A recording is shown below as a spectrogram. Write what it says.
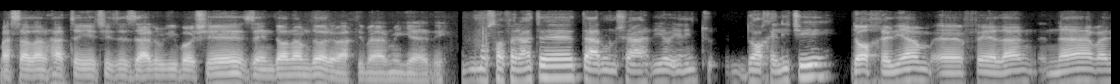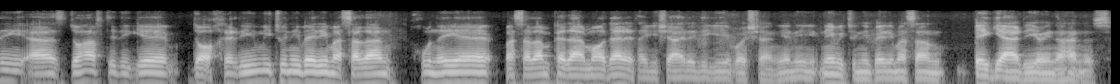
مثلا حتی یه چیز ضروری باشه زندانم داره وقتی برمیگردی. مسافرت درون شهری یعنی داخلی چی؟ داخلی هم فعلا نه ولی از دو هفته دیگه داخلی می‌تونی بری. مثلا خونه مثلا پدر مادرت اگه شهر دیگه باشن. یعنی نمی‌تونی بری مثلا بگردی و اینا هنوز.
